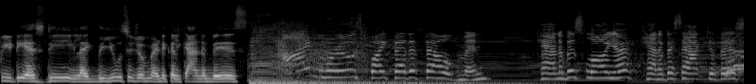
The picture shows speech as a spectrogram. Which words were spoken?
PTSD, like the usage of medical cannabis. I'm Ruth Whitefeather Feldman, cannabis lawyer, cannabis activist,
